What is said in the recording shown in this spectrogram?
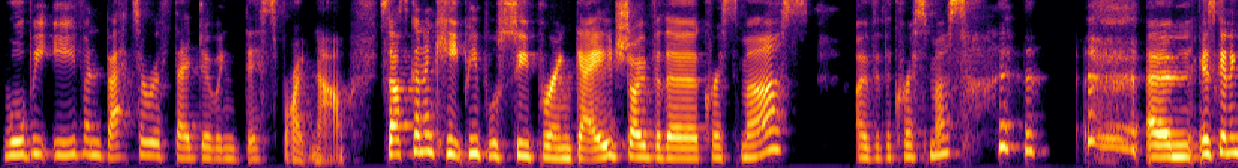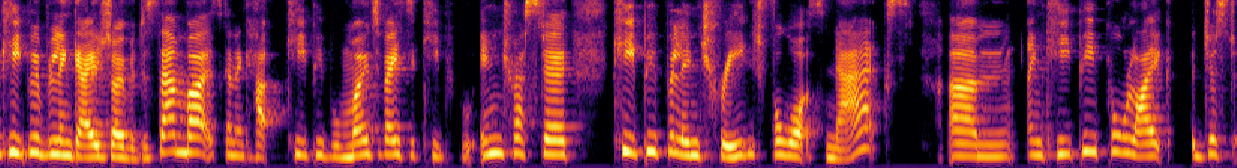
will be even better if they're doing this right now. So that's going to keep people super engaged over the Christmas, over the Christmas. um, it's going to keep people engaged over December. It's going to keep people motivated, keep people interested, keep people intrigued for what's next, um, and keep people like just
